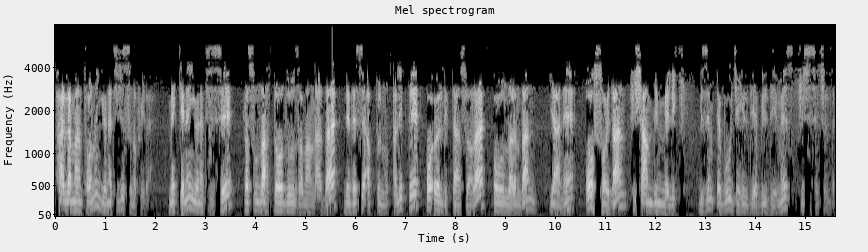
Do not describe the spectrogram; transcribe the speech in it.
parlamentonun yönetici sınıfıyla. Mekke'nin yöneticisi Resulullah doğduğu zamanlarda dedesi Abdülmuttalip'ti. O öldükten sonra oğullarından yani o soydan Hişam bin Melik bizim Ebu Cehil diye bildiğimiz kişi seçildi.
